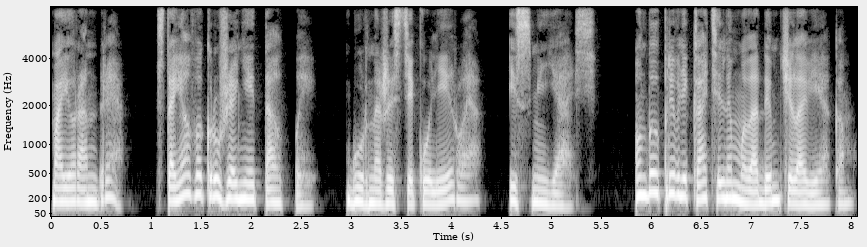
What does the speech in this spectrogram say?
Майор Андре стоял в окружении толпы, бурно жестикулируя и смеясь. Он был привлекательным молодым человеком,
